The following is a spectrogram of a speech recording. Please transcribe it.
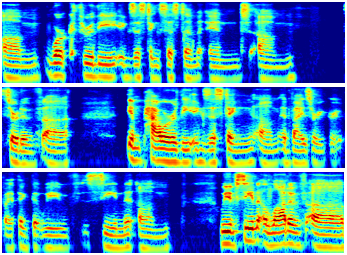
um, work through the existing system and um, sort of uh, empower the existing um, advisory group. I think that we've seen um, we have seen a lot of uh,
